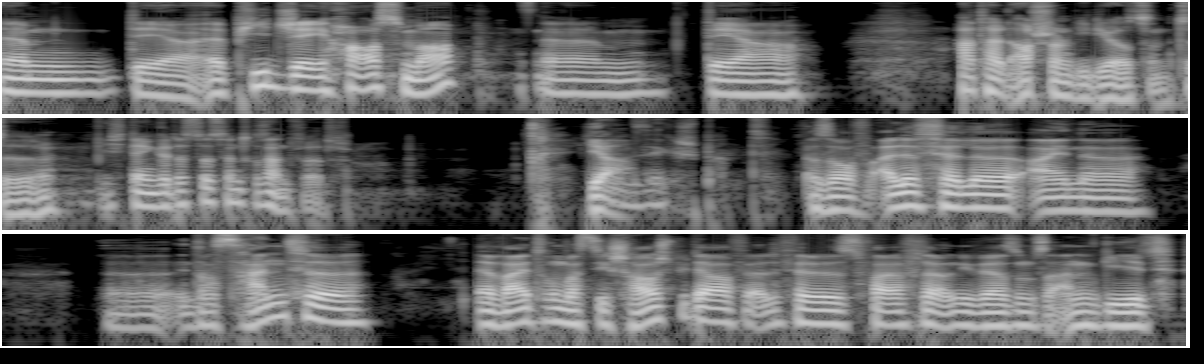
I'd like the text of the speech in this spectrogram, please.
ähm, der äh, PJ Horsemer, ähm, der hat halt auch schon Videos und äh, ich denke, dass das interessant wird. Ja. Bin sehr gespannt. Also auf alle Fälle eine äh, interessante Erweiterung, was die Schauspieler auf alle Fälle des Firefly-Universums angeht.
